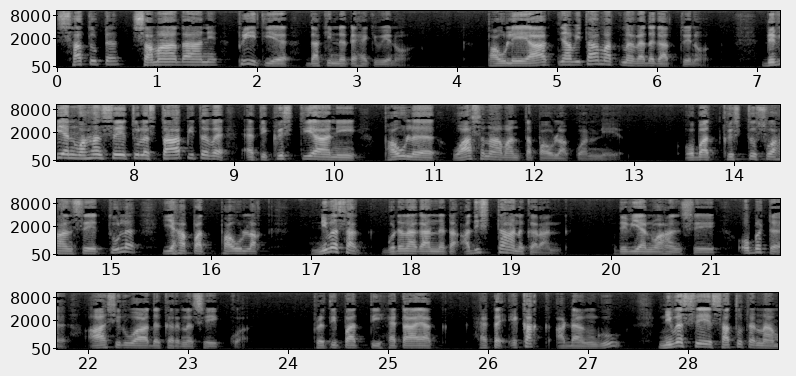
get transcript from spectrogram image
සතුට සමාධානය ප්‍රීතිය දකින්නට හැකිවෙනවා. පවුලේ ආඥාවිතාමත්ම වැදගත් වෙනවා. දෙවියන් වහන්සේ තුළ ස්ථාපිතව ඇති ක්‍රස්තියානී පවුල වාසනාවන්ත පවුලක් වන්නේය. ඔබත් ක්‍රිස්තුස් වහන්සේ තුළ යහපත් පවුලක් නිවසක් ගොඩනගන්නට අධිෂ්ඨාන කරන්න. දෙවියන් වහන්සේ ඔබට ආශිරුවාද කරන සේක්වා. ප්‍රතිපත්ති හැටායක් හැට එකක් අඩංගු නිවසේ සතුට නම්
